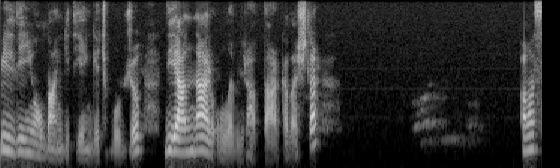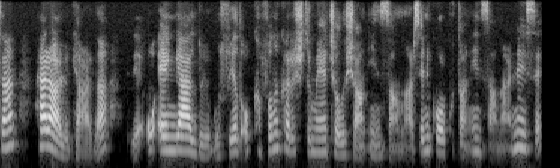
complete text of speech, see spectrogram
Bildiğin yoldan git yengeç burcu diyenler olabilir hatta arkadaşlar. Ama sen her halükarda o engel duygusu ya da o kafanı karıştırmaya çalışan insanlar, seni korkutan insanlar neyse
